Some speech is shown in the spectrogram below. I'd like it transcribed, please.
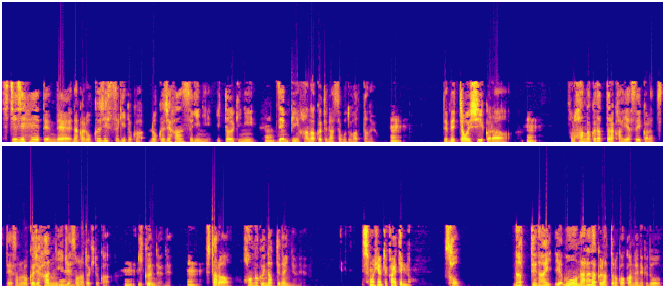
7時閉店で、なんか6時過ぎとか、6時半過ぎに行った時に、うん。全品半額ってなってたことがあったのよ。うん。で、めっちゃ美味しいから、うんその半額だったら買いやすいからっつって、その6時半に行けそうな時とか、うん。行くんだよね。うん。したら、半額になってないんだよね。その日によって変えてるの？そう。なってない。いや、もうならなくなったのかわかんないんだけど、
